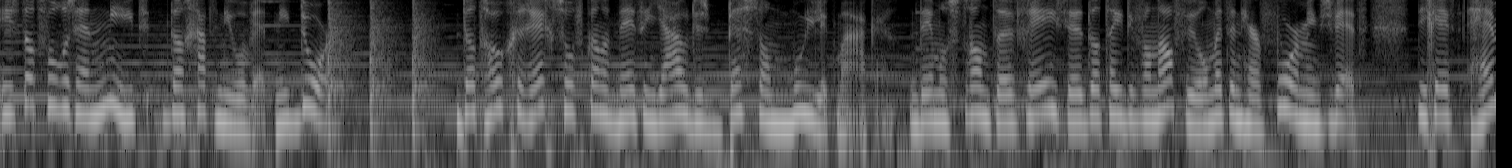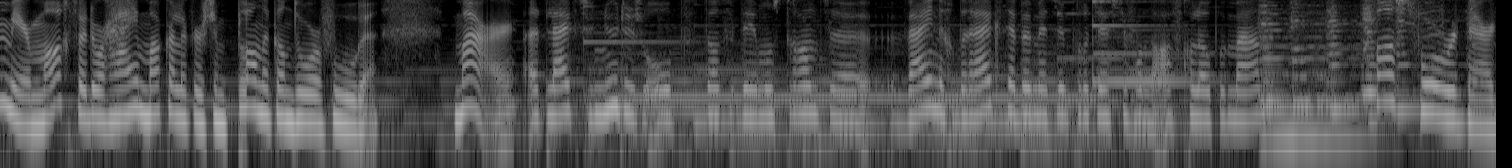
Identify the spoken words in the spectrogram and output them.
Is dat volgens hen niet, dan gaat de nieuwe wet niet door. Dat Hoge Rechtshof kan het Netanyahu dus best wel moeilijk maken. Demonstranten vrezen dat hij er vanaf wil met een hervormingswet. Die geeft hem meer macht, waardoor hij makkelijker zijn plannen kan doorvoeren. Maar Het lijkt er nu dus op dat de demonstranten weinig bereikt hebben met hun protesten van de afgelopen maanden. fast forward naar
